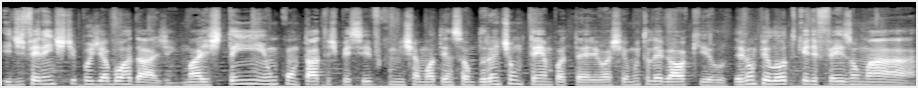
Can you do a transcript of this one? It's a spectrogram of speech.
e diferentes tipos de abordagem, mas tem um contato específico que me chamou a atenção durante um tempo até. Eu achei muito legal aquilo. Teve um piloto que ele fez uma,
